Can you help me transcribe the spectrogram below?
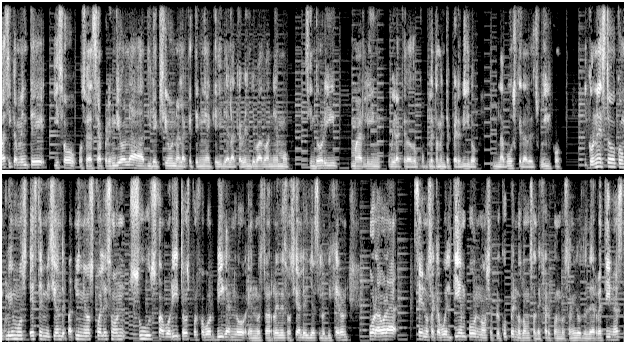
Básicamente hizo, o sea, se aprendió la dirección a la que tenía que ir y a la que habían llevado a Nemo. Sin Dory, Marlin hubiera quedado completamente perdido en la búsqueda de su hijo. Y con esto concluimos esta emisión de Patiños. ¿Cuáles son sus favoritos? Por favor, díganlo en nuestras redes sociales, ya se los dijeron. Por ahora se nos acabó el tiempo, no se preocupen, nos vamos a dejar con los amigos de Derretinas.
